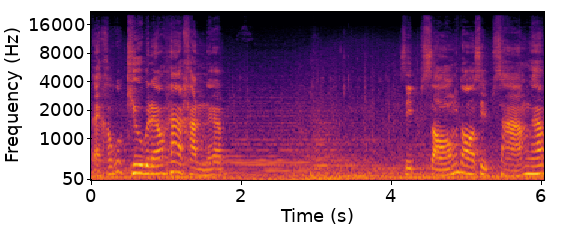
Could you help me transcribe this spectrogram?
แต่เขาก็คิวไปแล้ว 5 คันนะครับ 12 ต่อ 13 ครับ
